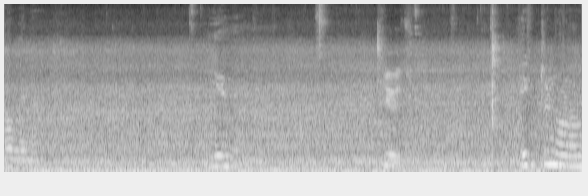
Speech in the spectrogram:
হবে না। ইয়ে একটু নরম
